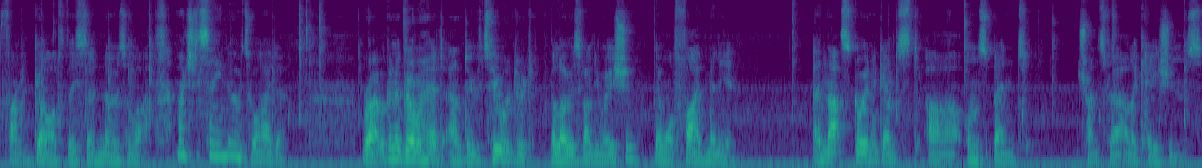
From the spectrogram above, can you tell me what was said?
Thank God they said no to that. Imagine saying no to Idah. Right, we're going to go ahead and do 200 below his valuation. They want 5 million. And that's going against our unspent transfer allocations.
